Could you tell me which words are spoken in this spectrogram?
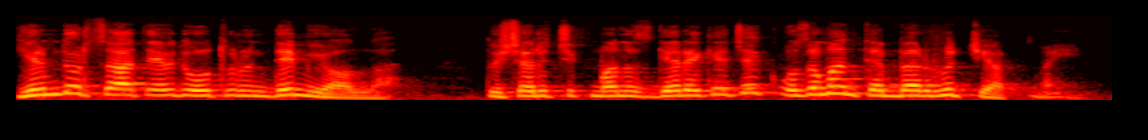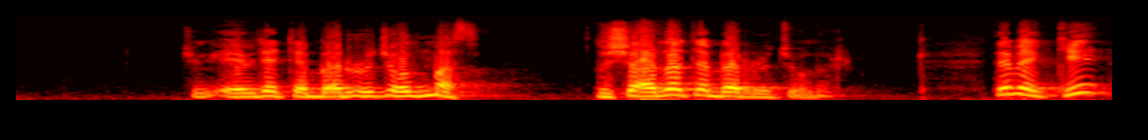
24 saat evde oturun demiyor Allah. Dışarı çıkmanız gerekecek o zaman teberrüc yapmayın. Çünkü evde teberrüc olmaz. Dışarıda teberrüc olur. Demek ki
